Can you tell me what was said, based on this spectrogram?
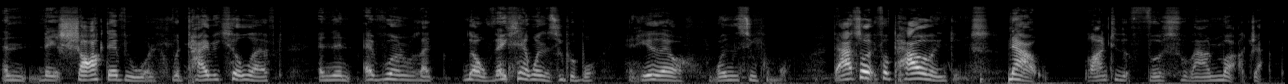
and they shocked everyone with Tyreek Hill left, and then everyone was like, "No, they can't win the Super Bowl," and here they are, won the Super Bowl. That's it for power rankings. Now, on to the first round mock draft.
